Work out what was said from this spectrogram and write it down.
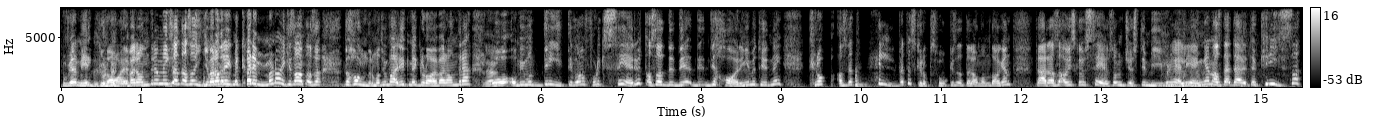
hvor vi er mer glad i hverandre. Men, ikke sant? Altså, Gi hverandre litt mer klemmer, da. ikke sant? Altså, det handler om at vi må være litt mer glad i hverandre. Og, og vi må drite i hvordan folk ser ut. Altså, Det, det, det, har ingen betydning. Kropp, altså Det er et helvetes kroppsfokus i dette landet om dagen. Det er, altså, Vi skal jo se ut som Justin Bieber hele gjengen. altså Det, er, det er jo krise.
